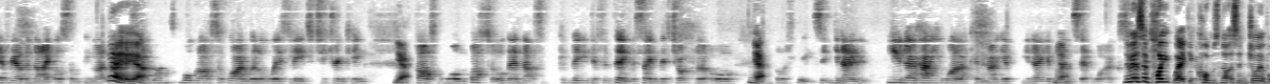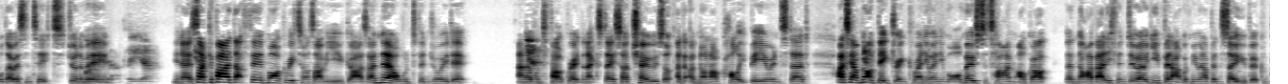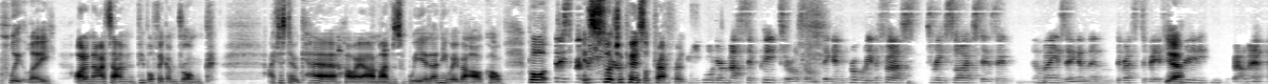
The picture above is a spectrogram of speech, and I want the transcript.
Every other night or something like Yeah, that. yeah, yeah. That one small glass of wine will always lead to drinking Yeah. half a whole bottle. Then that's a completely different thing. The same with chocolate or Yeah. or sweets. You know, you know how you work and how your you know your Yeah. mindset works. There is a point where it becomes not as enjoyable though, isn't it? Do you know what well, I mean? Exactly. Yeah. You know, it's Yeah. like if I had that third margarita and I was out with you guys, I know I wouldn't have enjoyed it. And I wouldn't have felt great the next day, so I chose a, a non-alcoholic beer instead. Actually, I'm not a big drinker anyway anymore. Most of the time, I'll go out and not have anything, do I? You've been out with me when I've been sober completely on a night out, and people think I'm drunk. I just don't care how I am. I'm just weird anyway about alcohol. But it's, when It's you such a personal preference. You order a massive pizza or something, and probably the first three slices are amazing, and then the rest of it, if Yeah. you really think about it,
